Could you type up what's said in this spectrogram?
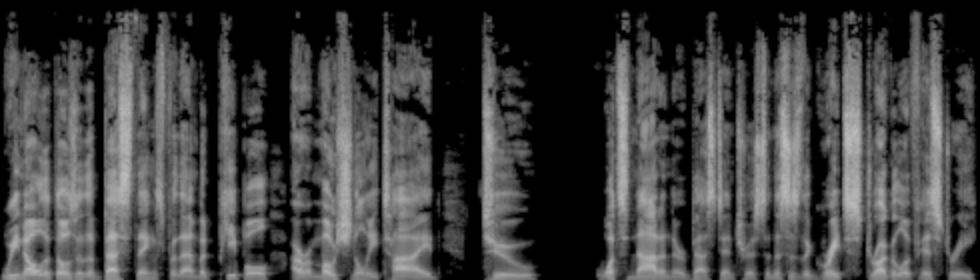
We know that those are the best things for them, but people are emotionally tied to what's not in their best interest. And this is the great struggle of history.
